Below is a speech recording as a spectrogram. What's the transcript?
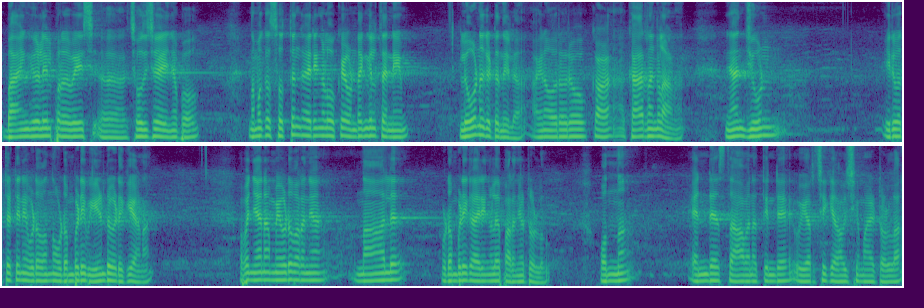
ബാങ്കുകളിൽ പ്രവേശ ചോദിച്ചു കഴിഞ്ഞപ്പോൾ നമുക്ക് സ്വത്തും കാര്യങ്ങളും ഒക്കെ ഉണ്ടെങ്കിൽ തന്നെയും ലോണ് കിട്ടുന്നില്ല. അതിന് ഓരോരോ കാരണങ്ങളാണ്. ഞാൻ ജൂൺ ഇരുപത്തെട്ടിന് ഇവിടെ വന്ന് ഉടമ്പടി വീണ്ടും എടുക്കുകയാണ്. അപ്പം ഞാൻ അമ്മയോട് പറഞ്ഞ നാല് ഉടമ്പടി കാര്യങ്ങളെ പറഞ്ഞിട്ടുള്ളൂ. ഒന്ന് എന്റെ സ്ഥാപനത്തിന്റെ ഉയർച്ചയ്ക്ക് ആവശ്യമായിട്ടുള്ള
